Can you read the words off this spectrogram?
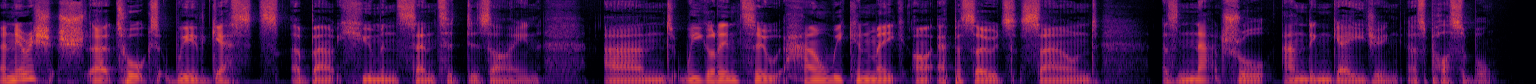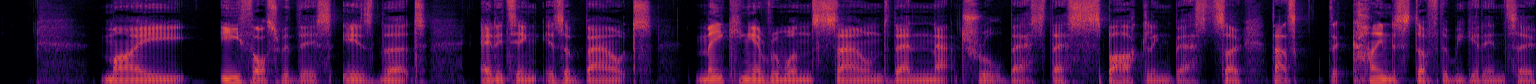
Now, Nirish uh, talks with guests about human centered design. And we got into how we can make our episodes sound as natural and engaging as possible. My ethos with this is that editing is about making everyone sound their natural best, their sparkling best. So that's the kind of stuff that we get into.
